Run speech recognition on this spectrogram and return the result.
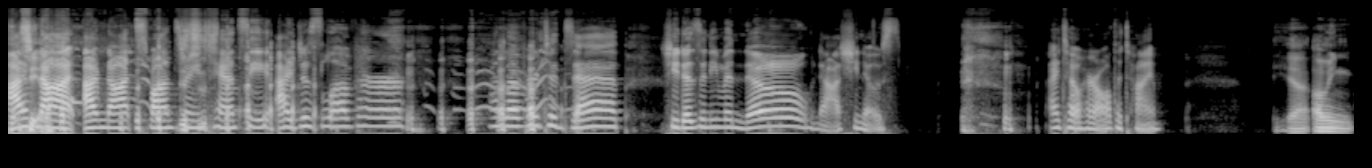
I'm Tansy. not. I'm not sponsoring Tansy. I just love her. I love her to death. She doesn't even know. Nah, she knows. I tell her all the time. Yeah, I mean,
